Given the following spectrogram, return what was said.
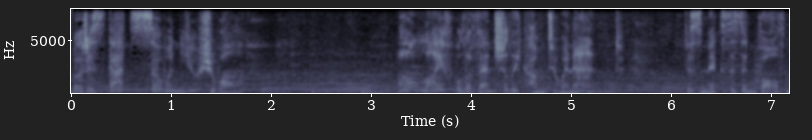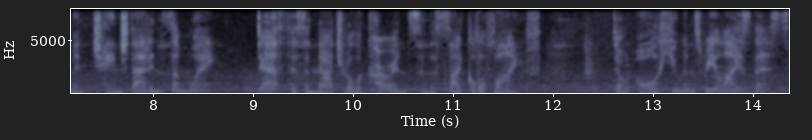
But is that so unusual? All life will eventually come to an end. Does Nyx's involvement change that in some way? Death is a natural occurrence in the cycle of life. Don't all humans realize this?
